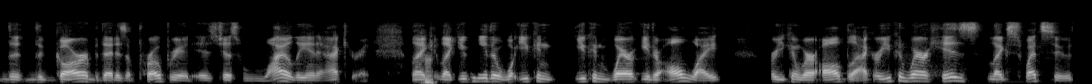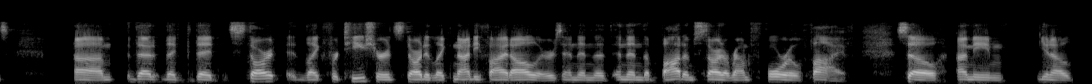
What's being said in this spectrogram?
the the garb that is appropriate is just wildly inaccurate. Like huh. like you can either what you can you can wear either all white or you can wear all black or you can wear his like sweatsuits um, that that that start like for t-shirts started like $95 and then the and then the bottom start around 405 so i mean you know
